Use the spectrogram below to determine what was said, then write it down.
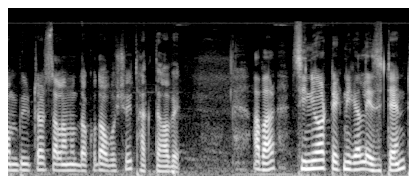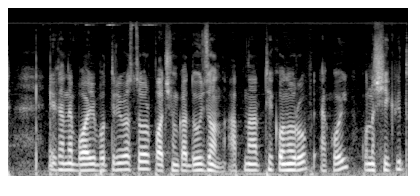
কম্পিউটার চালানোর দক্ষতা অবশ্যই থাকতে হবে। আবার সিনিয়র টেকনিক্যাল অ্যাসিস্ট্যান্ট এখানে বয়স বত্রিশ বছর, পদ সংখ্যা দুইজন। আপনার ঠিক অনুরূপ, একই। কোনো স্বীকৃত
